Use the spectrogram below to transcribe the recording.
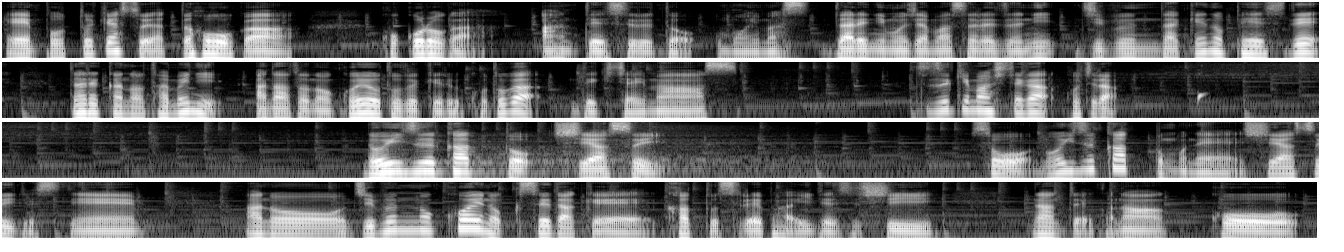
えーポッドキャストやった方が心が安定すると思います。誰にも邪魔されずに自分だけのペースで誰かのためにあなたの声を届けることができちゃいます。続きましてがこちら。ノイズカットしやすい。そう、ノイズカットもね、しやすいですね。あの、自分の声の癖だけカットすればいいですし、なんというかな、こう、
